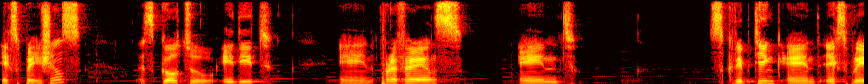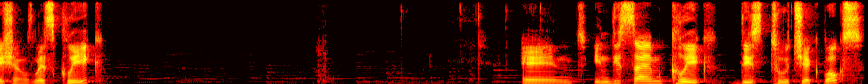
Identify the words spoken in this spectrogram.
expressions. Let's go to edit and preference and scripting and expressions. Let's click. And in this time, click these two checkbox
